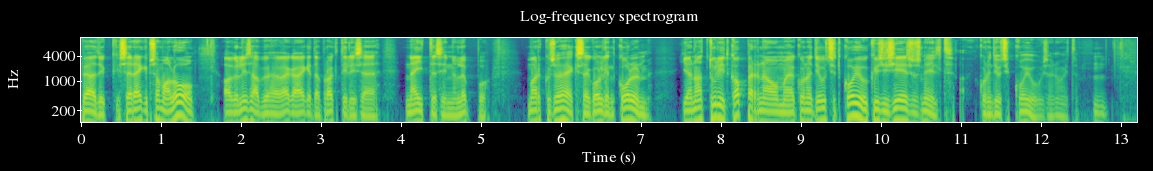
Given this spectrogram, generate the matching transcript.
peatükk, see räägib sama loo, aga lisab ühe väga ägeda praktilise näite sinna lõppu. Markuse üheksa kolmkümmend kolm ja nad tulid Kapernauma ja kui nad jõudsid koju, küsis Jeesus neilt, kui nad jõudsid koju, see on huvitav mm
